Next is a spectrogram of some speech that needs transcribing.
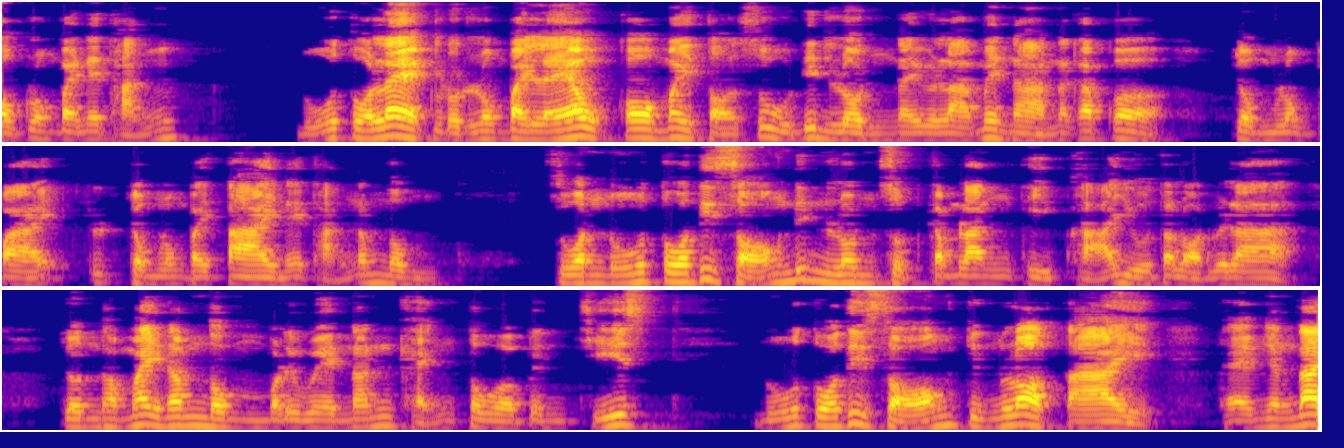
ตกลงไปในถัง หนูตัวแรกหล่นลงไปแล้ว ก็ไม่ต่อสู้ดิ้นรนในเวลาไม่นานนะครับ ก็จมลงไปจมลงไปตายในถังน้ำนม ส่วนหนูตัวที่สองดิ้นรนสุดกำลังถีบขาอยู่ตลอดเวลา จนทำให้น้ำนมบริเวณนั้นแข็งตัวเป็นชีส หนูตัวที่สองจึงรอดตาย แถมยังได้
